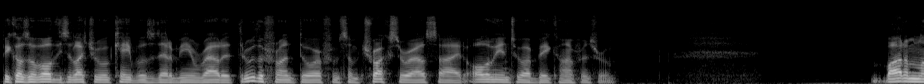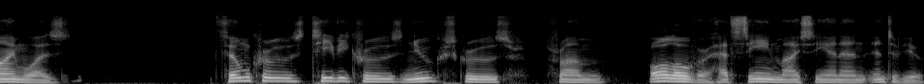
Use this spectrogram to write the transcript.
because of all these electrical cables that are being routed through the front door from some trucks that are outside all the way into our big conference room. Bottom line was film crews, TV crews, news crews from all over had seen my CNN interview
